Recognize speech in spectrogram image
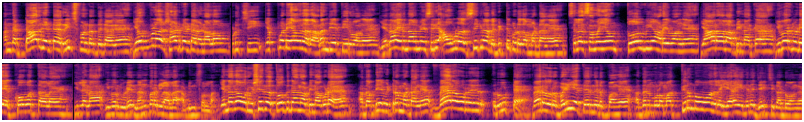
அந்த டார்கெட்டை ரீச் பண்றதுக்காக எவ்வளவு ஷார்ட்கட்டை வேணாலும் பிடிச்சி எப்படியாவது அதை அடைஞ்சே தீருவாங்க. எதா இருந்தாலுமே சரி அவ்வளவு சீக்கிரம் அதை விட்டு கொடுக்க மாட்டாங்க. சில சமயம் தோல்வியும் அடைவாங்க. யாரால அப்படின்னாக்கா இவர்களுடைய கோபத்தால இல்லனா இவர்களுடைய நண்பர்களால அப்படின்னு சொல்லலாம். என்னதான் ஒரு விஷயத்தை தோத்துட்டாங்க அப்படின்னா கூட அதை அப்படியே விட்டுற மாட்டாங்க. வேற ஒரு ரூட்டை வேற ஒரு வழியை தேர்ந்தெடுப்பாங்க. அதன் மூலமா திரும்பவும் அதுல இறங்கி ஜெயிச்சு காட்டுவாங்க.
